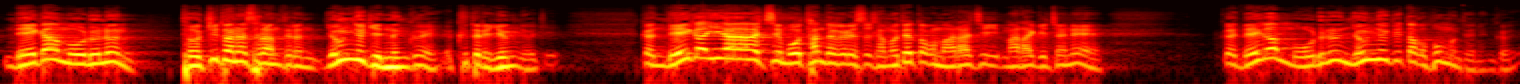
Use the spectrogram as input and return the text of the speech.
내가 모르는 더 기도하는 사람들은 영역이 있는 거예요. 그들의 영역이. 그러니까 내가 이해하지 못한다 그래서 잘못했다고 말하지, 말하기 전에 그러니까 내가 모르는 영역이 있다고 보면 되는 거예요.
